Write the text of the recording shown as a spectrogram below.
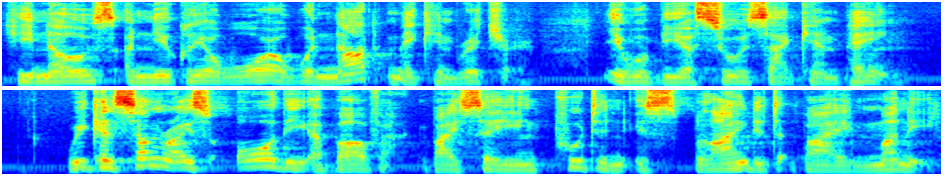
He knows a nuclear war would not make him richer, it would be a suicide campaign. We can summarize all the above by saying Putin is blinded by money.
